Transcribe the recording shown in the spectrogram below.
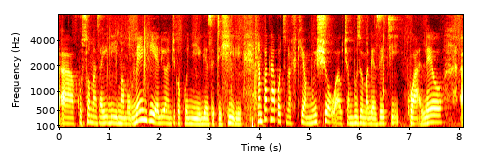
uh, kusoma zaidi mambo mengi yaliyoandikwa kwenye gazeti hili. Na mpaka hapo tunafikia mwisho wa uchambuzi wa magazeti kwa leo. Uh,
